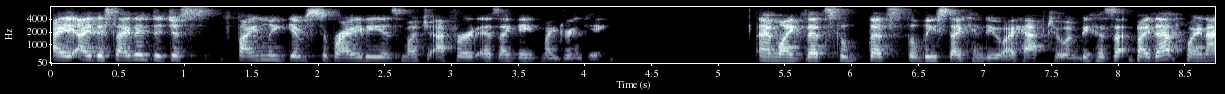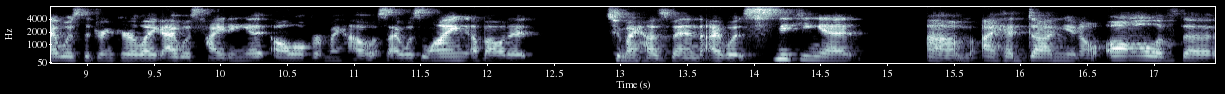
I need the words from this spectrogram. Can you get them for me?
I, I decided to just finally give sobriety as much effort as I gave my drinking. I'm like, that's the that's the least I can do. I have to. And because by that point I was the drinker, like I was hiding it all over my house. I was lying about it to my husband. I was sneaking it um, I had done, you know, all of the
